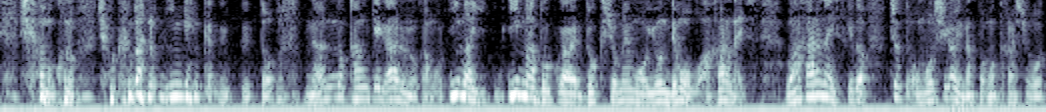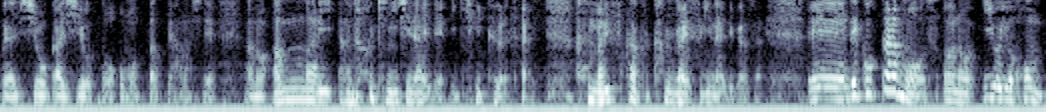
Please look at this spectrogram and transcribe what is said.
しかもこの職場の人間科学と何の関係があるのかも、今、今僕は読書メモを読んでもわからないです。わからないですけど、ちょっと面白いなと思ったから紹介紹介しようと思ったって話で、あの、あんまり、あの、気にしないで生きてください。あんまり深く考えすぎないでください。えー、で、こっからも、あの、いよいよ本、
